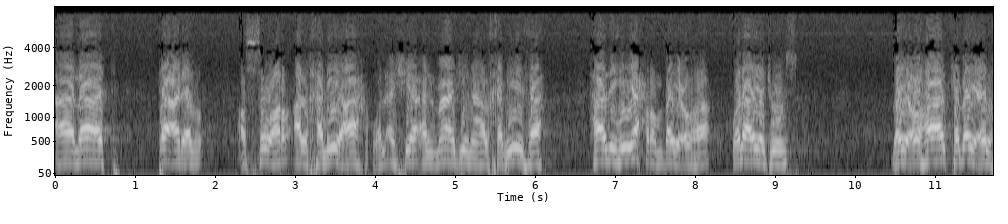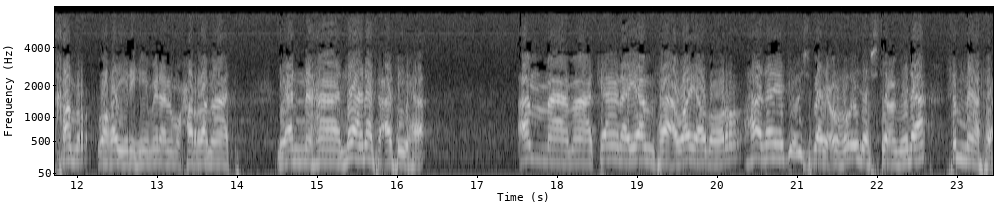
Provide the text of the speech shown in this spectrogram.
آلات تعرض الصور الخليعة والأشياء الماجنة الخبيثة. هذه يحرم بيعها ولا يجوز بيعها كبيع الخمر وغيره من المحرمات لأنها لا نفع فيها. أما ما كان ينفع ويضر هذا يجوز بيعه إذا استعمل في النافع.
